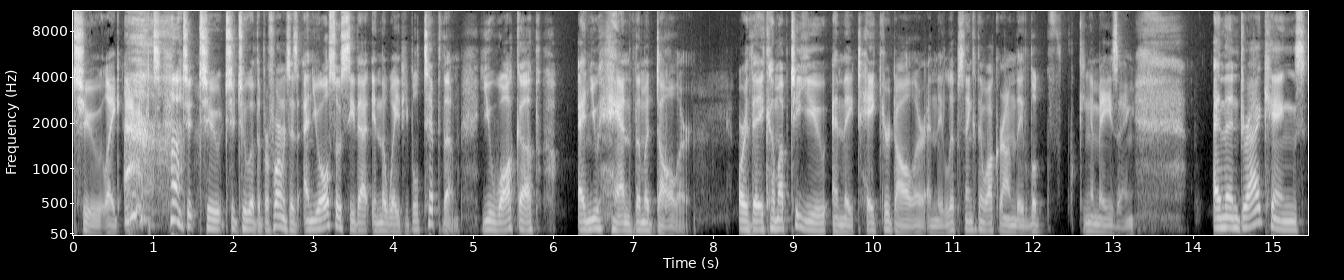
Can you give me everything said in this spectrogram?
to like act to, to to to the performances. and you also see that in the way people tip them you walk up and you hand them a dollar or they come up to you and they take your dollar and they lip sync and they walk around and they look fucking amazing and then Drag Kings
